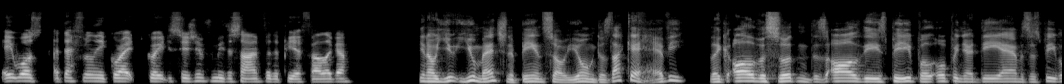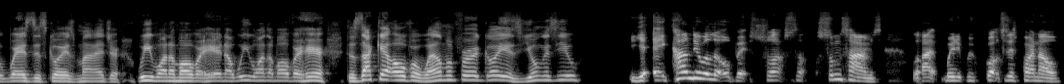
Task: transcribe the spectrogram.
it was a definitely a great great decision for me to sign for the PFL again. You know, you you mentioned it being so young. Does that get heavy? Like all of a sudden, there's all these people up in your DMs. There's people. Where's this guy's manager? We want him over here. No, we want him over here. Does that get overwhelming for a guy as young as you? Yeah, it can do a little bit. So that's sometimes, like we, we've got to this point now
